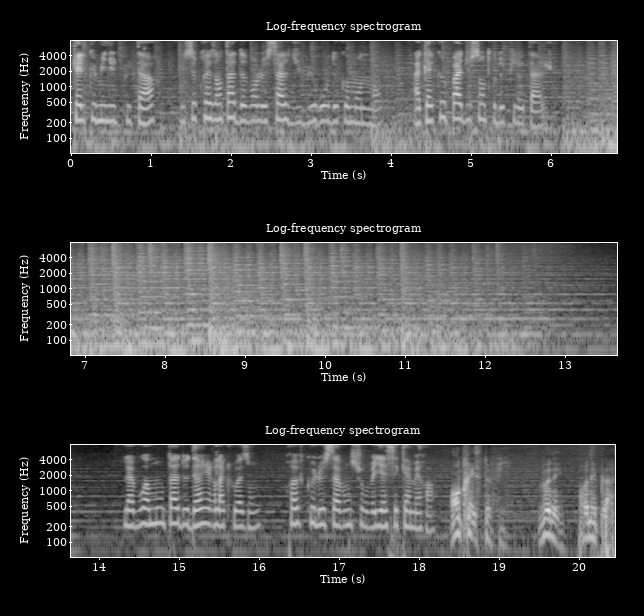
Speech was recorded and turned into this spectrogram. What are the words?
Quelques minutes plus tard, il se présenta devant le sas du bureau de commandement, à quelques pas du centre de pilotage. La voix monta de derrière la cloison, preuve que le savant surveillait ses caméras. Entrez, Stuffy. Venez, prenez place.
